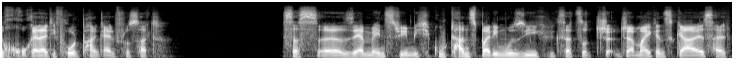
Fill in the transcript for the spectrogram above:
relativ hohen Punk-Einfluss hat. Ist das äh, sehr mainstreamig, gut tanzbar die Musik. Wie gesagt, so Jamaican Ska ist halt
